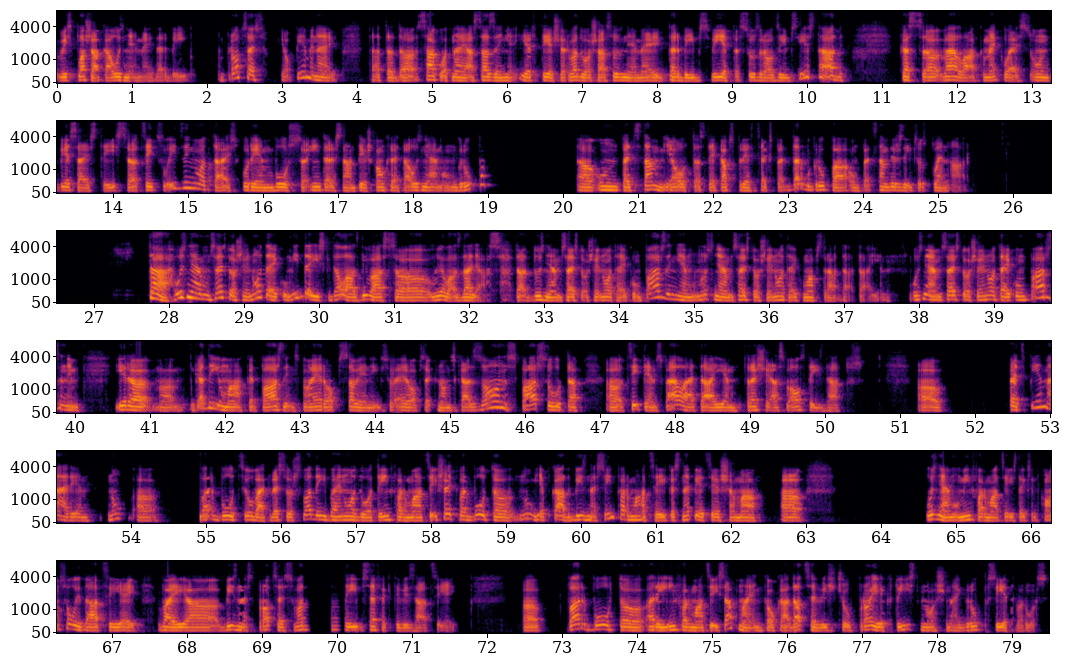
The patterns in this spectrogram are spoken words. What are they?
visplašākā uzņēmējdarbība. Procesu jau pieminēju. Tātad sākotnējā saziņa ir tieši ar vadošās uzņēmēju darbības vietas uzraudzības iestādi. Kas vēlāk meklēs un piesaistīs citus līdziņotājus, kuriem būs interesanti tieši konkrētā uzņēmuma grupa. Un pēc tam jau tas tiek apspriests ekspertu darba grupā un pēc tam virzīts uz plenāru. Tā, uzņēmuma saistošie noteikumi idejiski dalās divās uh, lielās daļās. Tātad uzņēmuma saistošie noteikumi pārziņiem un uzņēmuma saistošie noteikumi apstrādātājiem. Uzņēmuma saistošie noteikumi pārziņam ir uh, gadījumā, kad pārziņas no Eiropas Savienības vai Eiropas ekonomiskās zonas pārsūta uh, citiem spēlētājiem trešajās valstīs datus. Uh, pēc piemēriem, nu, uh, var būt cilvēku resursu vadībai nodota informācija. Šeit var būt nu, jebkāda biznesa informācija, kas nepieciešama uh, uzņēmuma informācijas teiksim, konsolidācijai vai uh, biznesa procesu vadības efektivizācijai. Uh, var būt arī informācijas apmaiņa kaut kādu atsevišķu projektu īstenošanai grupas ietvaros.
